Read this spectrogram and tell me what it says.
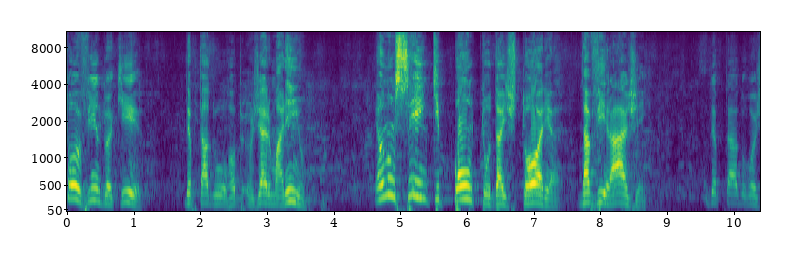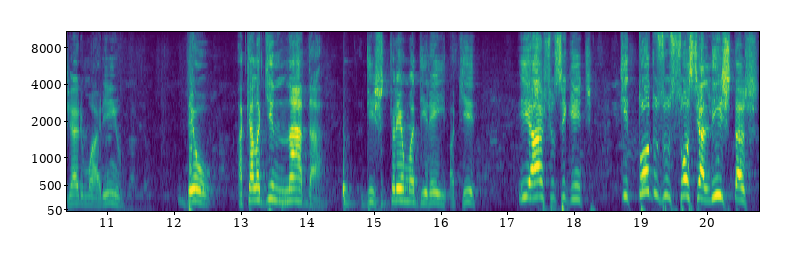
Estou ouvindo aqui, deputado Rogério Marinho, eu não sei em que ponto da história, da viragem, o deputado Rogério Marinho deu aquela guinada de extrema direita aqui e acha o seguinte, que todos os socialistas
